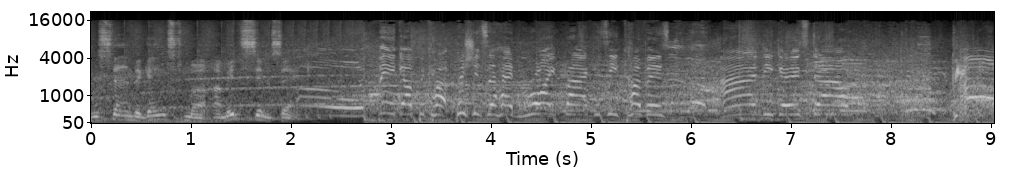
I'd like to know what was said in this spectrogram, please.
will stand against Mohamed Simsek big uppercut, pushes the head right back as he covers, and he goes down. Oh, there we go.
